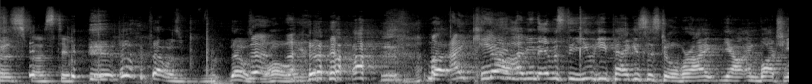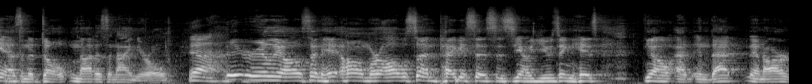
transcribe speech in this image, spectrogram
I was supposed to. that was that was wrong. But I can't. No, I mean it was the Yugi Pegasus duel where I, you know, and watching it as an adult, not as a nine-year-old. yeah. It really all of a sudden hit home where all of a sudden Pegasus is, you know, using his, you know, and in that in our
